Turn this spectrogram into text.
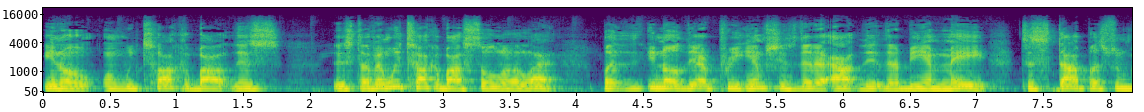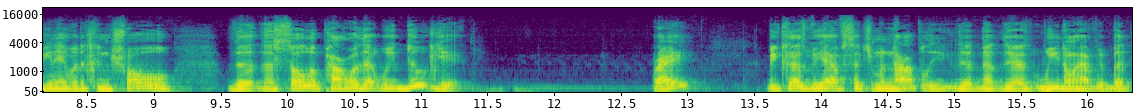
you know when we talk about this this stuff, and we talk about solar a lot, but you know there are preemptions that are out there that are being made to stop us from being able to control the the solar power that we do get, right? Because we have such a monopoly. The, the, there's, we don't have it, but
